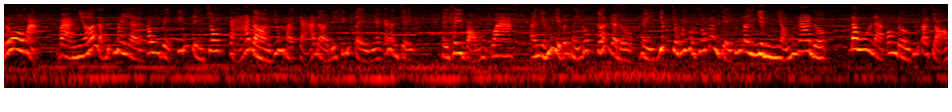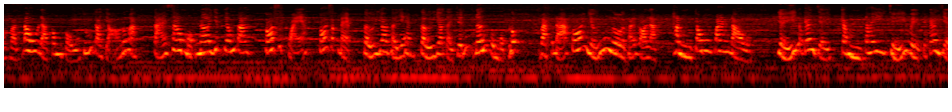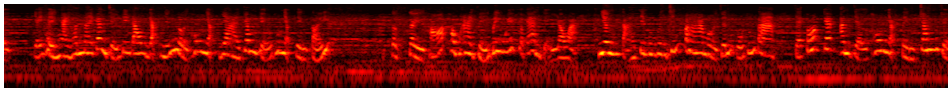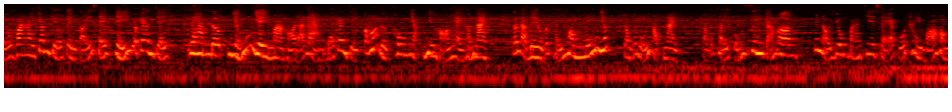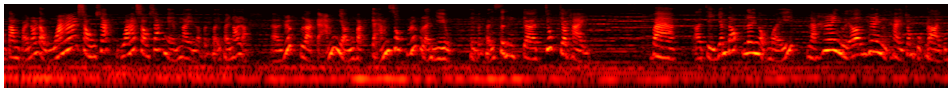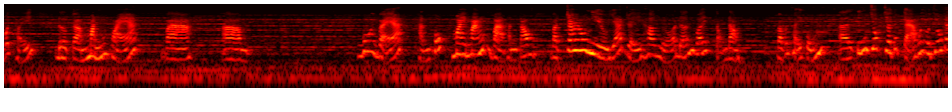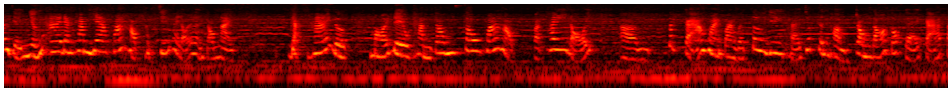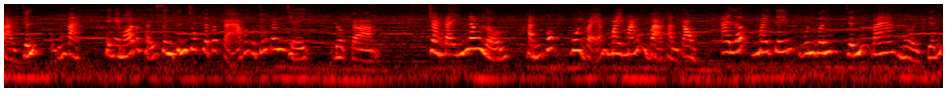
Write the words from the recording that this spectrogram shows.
Đúng không ạ? À? và nhớ là bích này là công việc kiếm tiền cho cả đời chứ không phải cả đời đi kiếm tiền nha các anh chị. Thì hy vọng qua à, những gì bên thị đúc kết ra được thì giúp cho quý cô chú các anh chị chúng ta nhìn nhận ra được đâu là con đường chúng ta chọn và đâu là công cụ chúng ta chọn đúng không ạ? Tại sao một nơi giúp cho chúng ta có sức khỏe có sắc đẹp tự do thời gian tự do tài chính đến cùng một lúc? Và đã có những người phải gọi là thành công ban đầu. Chỉ cho các anh chị cầm tay chỉ việc cho các anh chị. Vậy thì ngày hôm nay các anh chị đi đâu gặp những người thu nhập vài trăm triệu, thu nhập tiền tỷ? Cực kỳ khó, không ai chỉ bí quyết cho các anh chị đâu à nhưng tại team quân Win 9319 của chúng ta sẽ có các anh chị thu nhập tiền trăm triệu, vài trăm triệu tiền tỷ sẽ chỉ cho các anh chị làm được những gì mà họ đã làm để các anh chị có được thu nhập như họ ngày hôm nay đó là điều Bích Thủy mong muốn nhất trong cái buổi học này. Và Bích Thủy cũng xin cảm ơn cái nội dung bài chia sẻ của thầy Võ Hồng Tâm. Phải nói là quá sâu sắc quá sâu sắc ngày hôm nay là Bích Thủy phải nói là à, rất là cảm nhận và cảm xúc rất là nhiều. Thì Bích Thủy xin à, chúc cho thầy. Và à, chị giám đốc Lê Ngọc Mỹ là hai người ơn hai người thầy trong cuộc đời của Bích Thủy được à, mạnh khỏe và à, vui vẻ hạnh phúc may mắn và thành công và trao nhiều giá trị hơn nữa đến với cộng đồng. Và có Thủy cũng à, kính chúc cho tất cả quý cô chú các anh chị những ai đang tham gia khóa học thực chiến thay đổi thành công này gặt hái được mọi điều thành công sau khóa học và thay đổi à, tất cả hoàn toàn về tư duy thể chất tinh thần trong đó có kể cả tài chính của chúng ta. Thì ngày mới bác thủy xin kính chúc cho tất cả quý cô chú các anh chị được à, tràn đầy năng lượng, hạnh phúc, vui vẻ, may mắn và thành công. I love my team, Win Win 9319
